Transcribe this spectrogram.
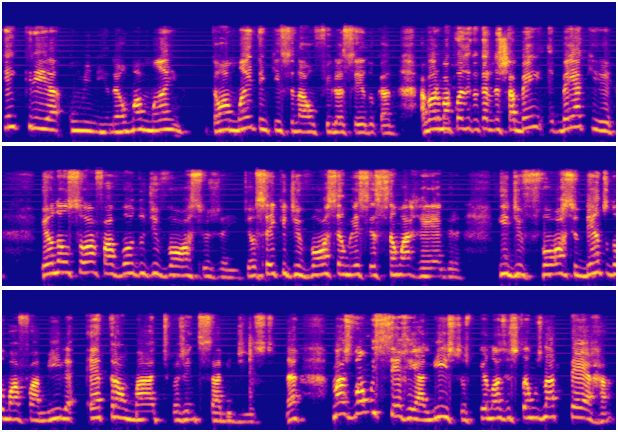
Quem cria um menino é uma mãe. Então a mãe tem que ensinar o filho a ser educado. Agora, uma coisa que eu quero deixar bem, bem aqui. Eu não sou a favor do divórcio, gente. Eu sei que divórcio é uma exceção à regra. E divórcio dentro de uma família é traumático, a gente sabe disso. Né? Mas vamos ser realistas, porque nós estamos na terra,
